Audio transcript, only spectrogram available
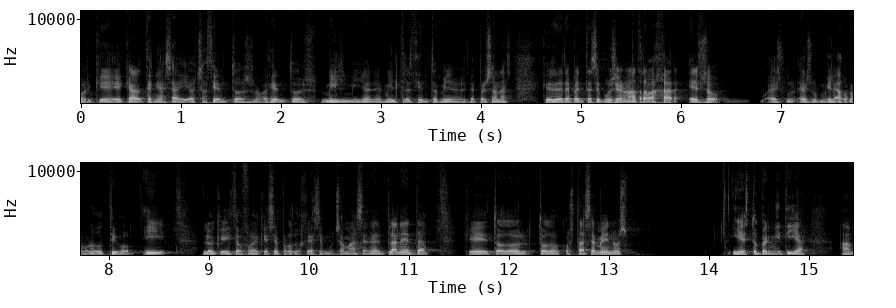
porque claro, tenías ahí 800, 900, 1000 millones, 1300 millones de personas que de repente se pusieron a trabajar, eso es, es, un milagro productivo. Y lo que hizo fue que se produjese mucho más en el planeta, que todo, todo costase menos y esto permitía a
